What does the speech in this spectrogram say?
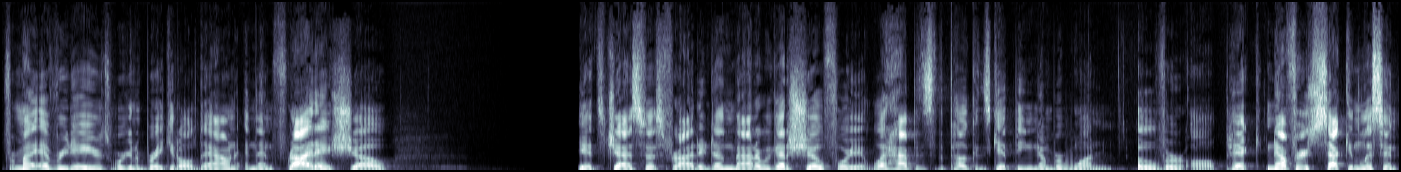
for my everydayers. We're going to break it all down. And then Friday's show, yeah, it's Jazz Fest Friday. Doesn't matter. We got a show for you. What happens if the Pelicans get the number one overall pick? Now for your second listen,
